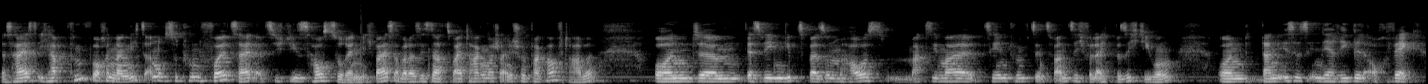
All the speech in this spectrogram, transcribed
Das heißt, ich habe fünf Wochen lang nichts anderes zu tun, Vollzeit, als durch dieses Haus zu rennen. Ich weiß aber, dass ich es nach zwei Tagen wahrscheinlich schon verkauft habe. Und ähm, deswegen gibt es bei so einem Haus maximal 10, 15, 20 vielleicht Besichtigungen. Und dann ist es in der Regel auch weg.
